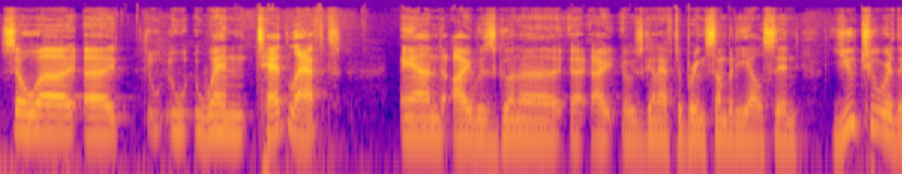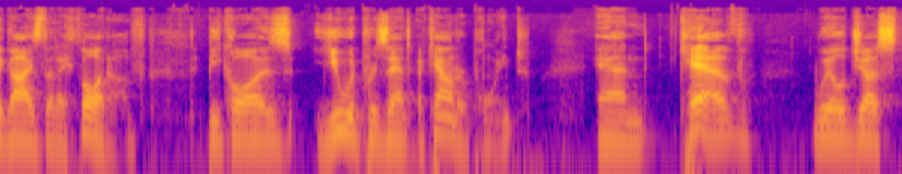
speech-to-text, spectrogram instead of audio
So uh, uh, w- w- when Ted left, and I was gonna, I, I was gonna have to bring somebody else in. You two were the guys that I thought of because you would present a counterpoint, and Kev will just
